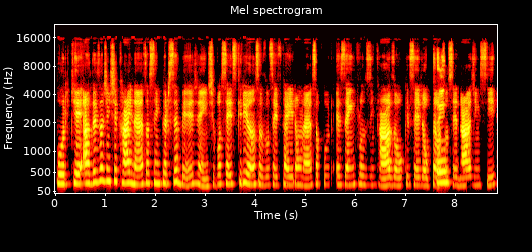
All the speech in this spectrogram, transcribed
Porque às vezes a gente cai nessa sem perceber, gente. Vocês, crianças, vocês caíram nessa por exemplos em casa, ou que seja, ou pela Sim. sociedade em si.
